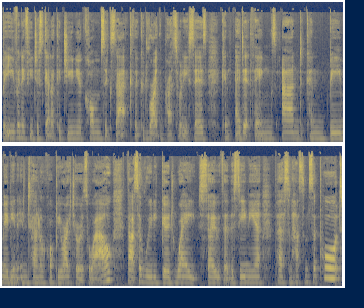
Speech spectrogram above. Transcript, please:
But even if you just get like a junior comms exec that could write the press releases, can edit things, and can be maybe an internal copywriter as well, that's a really good way so that the senior person has some support,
